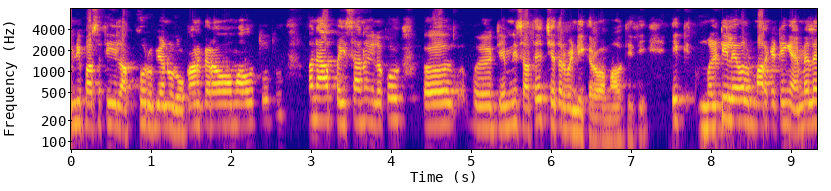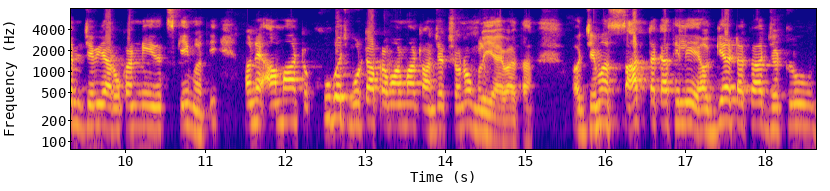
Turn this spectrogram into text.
એમની પાસેથી લાખો રૂપિયાનું રોકાણ કરાવવામાં આવતું હતું અને આ પૈસાનો એ લોકો તેમની સાથે છેતરપિંડી કરવામાં આવતી હતી. એક મલ્ટી લેવલ માર્કેટિંગ એમએલએમ જેવી આ રોકાણની સ્કીમ હતી અને આમાં ખૂબ જ મોટા પ્રમાણમાં ટ્રાન્ઝેક્શનો મળી આવ્યા હતા. જેમાં સાત ટકાથી લઈ અગિયાર ટકા જેટલું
